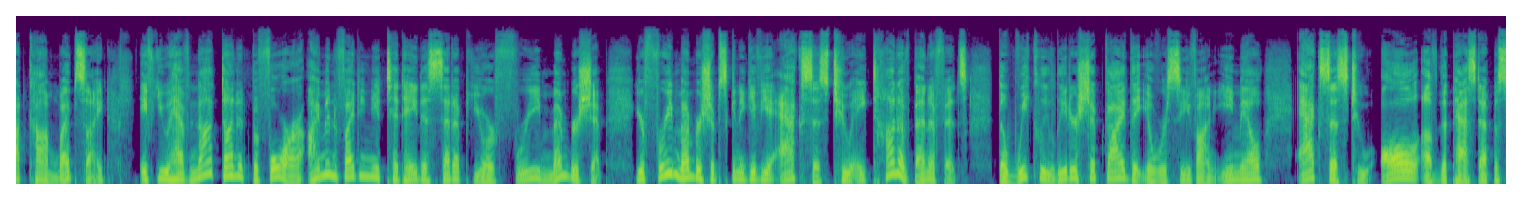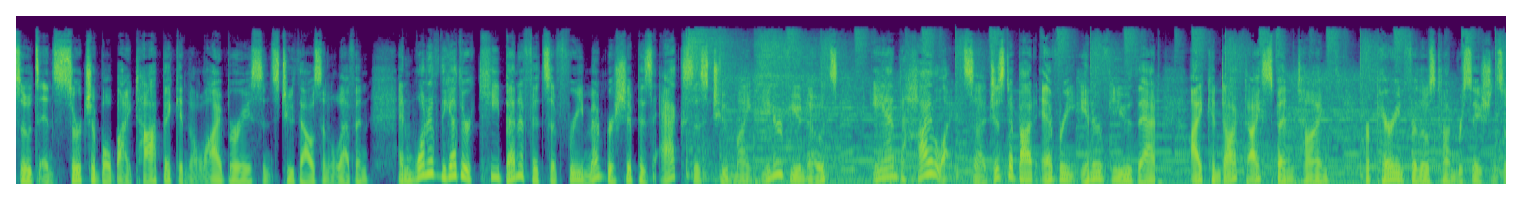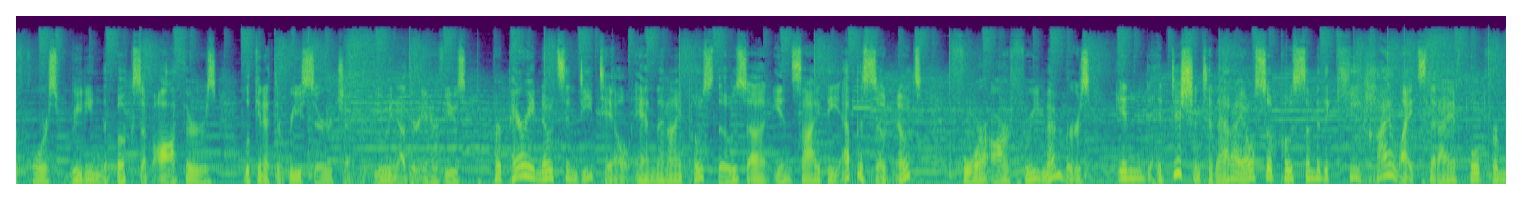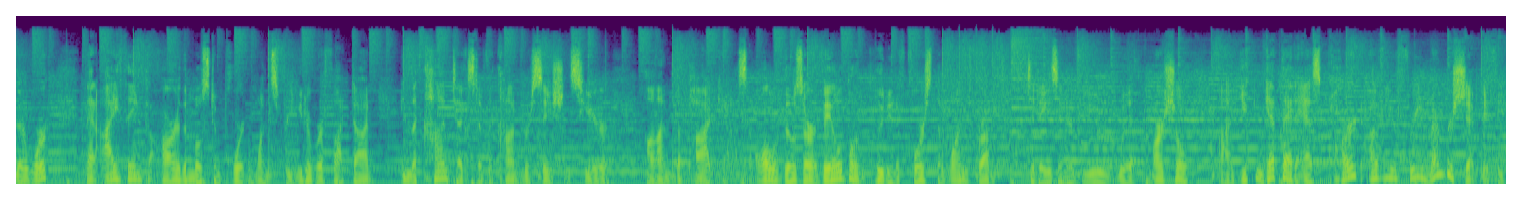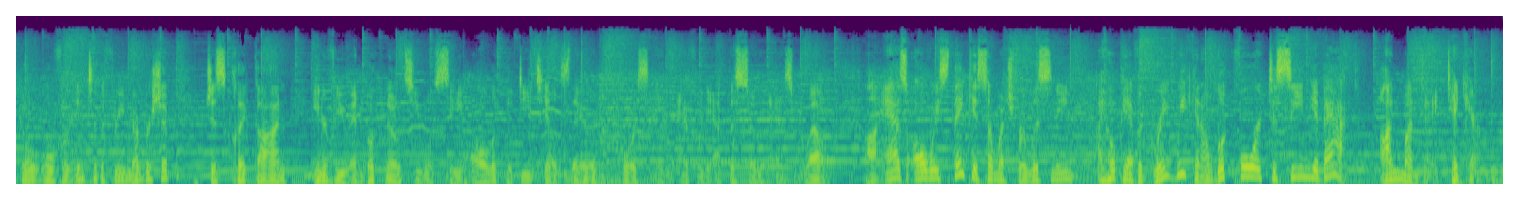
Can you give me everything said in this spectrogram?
website. If you have not done it before, I'm inviting you today to set up your free membership. Your free membership is going to give you access to a ton of benefits the weekly leadership guide that you'll receive on email, access to all of the past episodes and searchable by topic in the library since 2011. And one of the other key benefits of free membership is access to my interview notes and highlights. Uh, just about every interview that I conduct, I spend time preparing for those conversations, of course, reading the books of authors, looking at the research, uh, reviewing other interviews, preparing notes in detail, and then I post those uh, inside the episode notes for our free members. In addition to that, I also post some of the key highlights that I have pulled from their work that I think are the most important ones for you to reflect on in the context of the conversations here on the podcast. All of those are available, including, of course, the one from today's interview with Marshall. Uh, you can get that as part of your free membership. If you go over into the free membership, just click on interview and book notes, you will see all of the details there, and of course, in every episode as well. Uh, as always, thank you so much for listening. I hope you have a great week, and I'll look forward to seeing you back on Monday. Take care.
